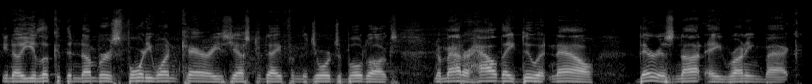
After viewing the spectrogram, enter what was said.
You know, you look at the numbers 41 carries yesterday from the Georgia Bulldogs. No matter how they do it now, there is not a running back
